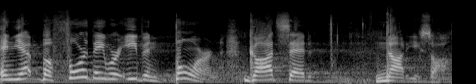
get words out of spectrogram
And yet, before they were even born, God said, Not Esau.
